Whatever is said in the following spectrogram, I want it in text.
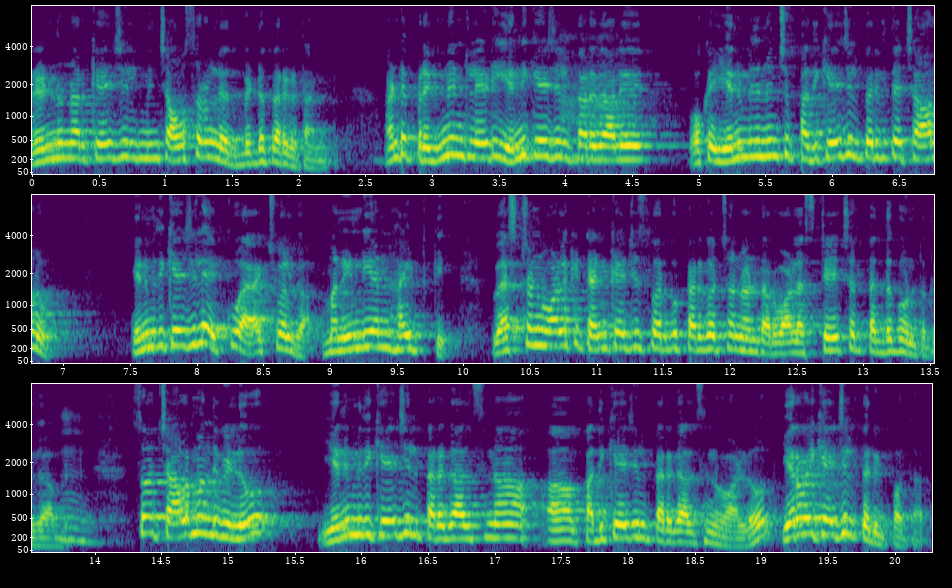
రెండున్నర కేజీలు మించి అవసరం లేదు బిడ్డ పెరగటానికి. అంటే ప్రెగ్నెంట్ లేడీ ఎన్ని కేజీలు పెరగాలి? ఒక ఎనిమిది నుంచి పది కేజీలు పెరిగితే చాలు. ఎనిమిది కేజీలే ఎక్కువ యాక్చువల్గా మన ఇండియన్ హైట్కి వెస్ట్రన్ వాళ్ళకి టెన్ కేజీస్ వరకు పెరగొచ్చు అని అంటారు. వాళ్ళ స్టేచర్ పెద్దగా ఉంటుంది కాబట్టి. సో చాలామంది వీళ్ళు ఎనిమిది కేజీలు పెరగాల్సిన పది కేజీలు పెరగాల్సిన వాళ్ళు ఇరవై కేజీలు పెరిగిపోతారు.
